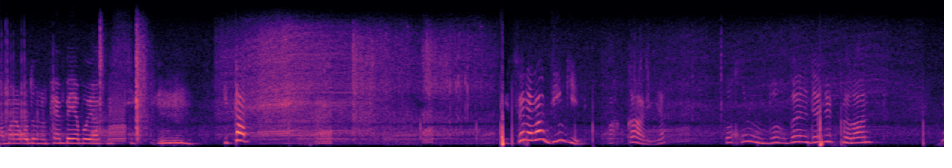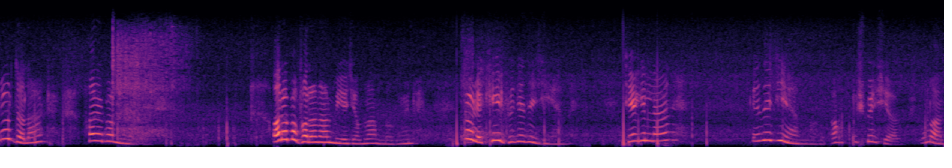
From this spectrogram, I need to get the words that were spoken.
Amına kodumun pembeye boyatmış. Git lan. Gitsene lan dingil. Bak gari ya. Bak oğlum bak beni delirtme lan. Nerede lan? Arabam nerede? Araba falan almayacağım lan bugün. Öyle keyfi gezeceğim. Lan. Gezeceğim bugün. 65 yazmış. Ulan.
